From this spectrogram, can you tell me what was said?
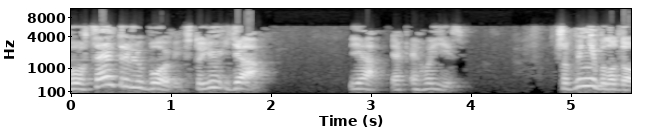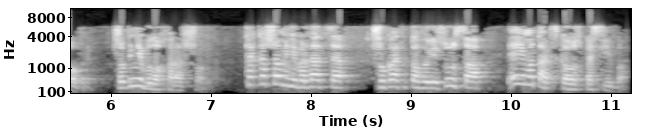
Бо в центрі любові стою я. Я, як егоїзм. Щоб мені було добре, щоб мені було хорошо. Так а що мені вертатися шукати того Ісуса? Я йому так скажу спасіба.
